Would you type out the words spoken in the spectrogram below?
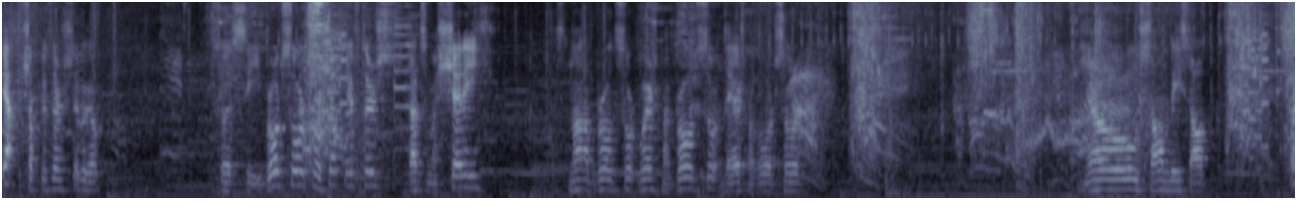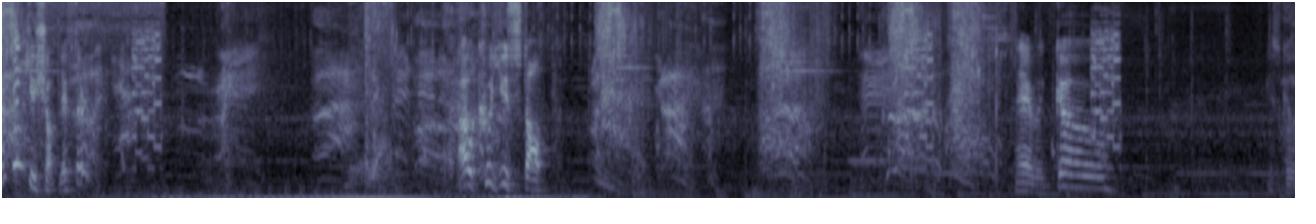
Yeah, shoplifters, there we go. So let's see. Broadsword for shoplifters. That's a machete. That's not a broadsword. Where's my broadsword? There's my broadsword. No, zombie, stop. Oh, thank you, shoplifter. How could you stop? There we go. Just go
